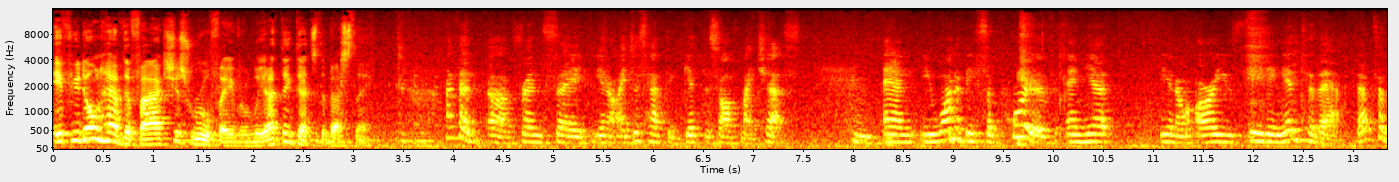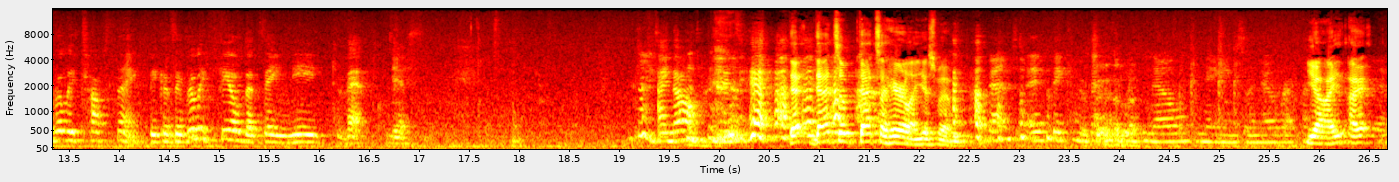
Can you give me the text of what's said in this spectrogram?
if you don't have the facts, just rule favorably. I think that's the best thing. I've had uh, friends say, you know, I just have to get this off my chest. And you want to be supportive, and yet, you know, are you feeding into that? That's a really tough thing, because they really feel that they need to vent. Yes. I know. That, that's a that's a hairline. Yes, ma'am. Vent if they can vent with no names or no reference. Yeah, I, I,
